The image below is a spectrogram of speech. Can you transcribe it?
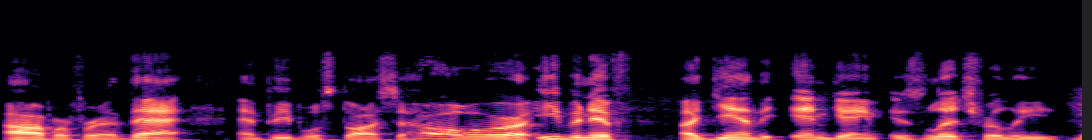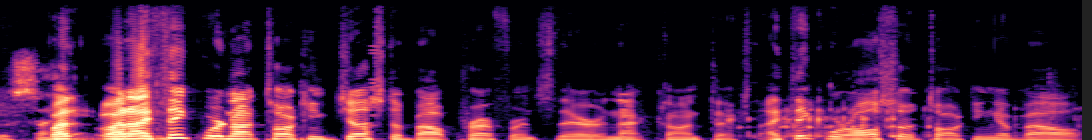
I would prefer that. And people start saying, oh, even if, again, the end game is literally the same. But but I think we're not talking just about preference there in that context. I think we're also talking about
